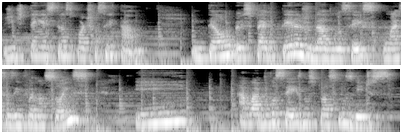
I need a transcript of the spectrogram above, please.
a gente tem esse transporte facilitado. Então, eu espero ter ajudado vocês com essas informações e aguardo vocês nos próximos vídeos.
